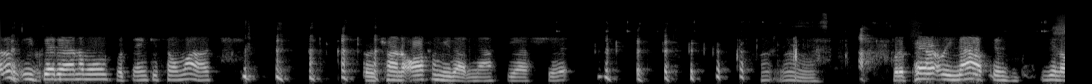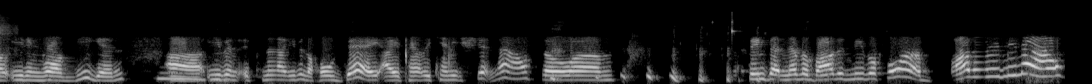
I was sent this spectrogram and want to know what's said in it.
I don't eat dead animals, but thank you so much for trying to offer me that nasty ass shit. Mm-mm. But apparently now, since you know eating raw vegan, uh, even it's not even the whole day. I apparently can't eat shit now. So um, things that never bothered me before are bothering me now.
